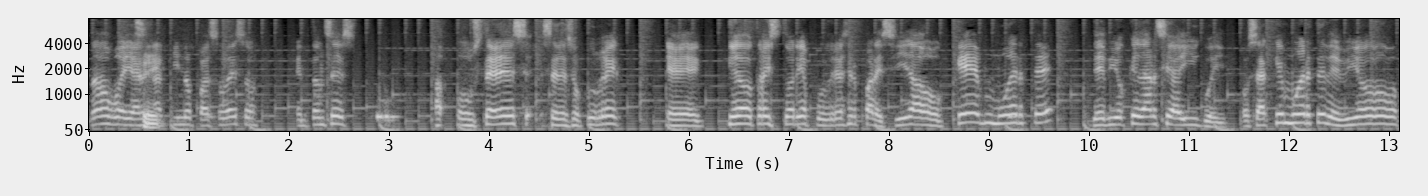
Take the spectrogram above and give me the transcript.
No, güey, Sí. aquí no pasó eso. Entonces, ¿a a ustedes se les ocurre eh, qué otra historia podría ser parecida o qué muerte debió quedarse ahí, güey? O sea, ¿qué muerte debió,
